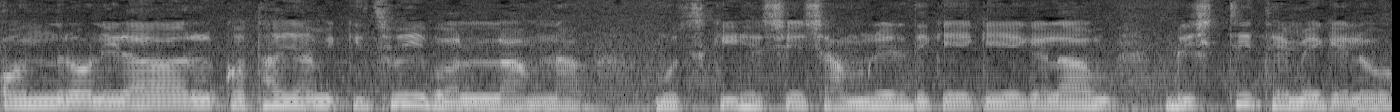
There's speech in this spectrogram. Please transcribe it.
অন্ধ্র নীলার কথায় আমি কিছুই বললাম না। মুচকি হেসে সামনের দিকে এগিয়ে গেলাম। বৃষ্টি থেমে গেল।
